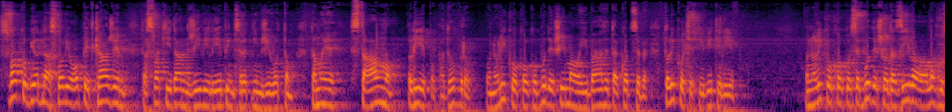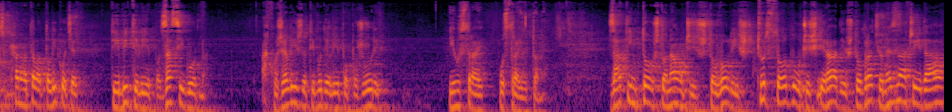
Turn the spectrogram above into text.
Svako bi od nas volio, opet kažem, da svaki dan živi lijepim, sretnim životom. Da mu je stalno lijepo. Pa dobro, onoliko koliko budeš imao i badeta kod sebe, toliko će ti biti lijepo. Onoliko koliko se budeš odazivao Allahu subhanahu wa ta'ala, toliko će ti biti lijepo. Zasigurno. Ako želiš da ti bude lijepo, požuri i ustraj, ustraj u tome. Zatim to što naučiš, što voliš, čvrsto odlučiš i radiš, što braćo ne znači da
